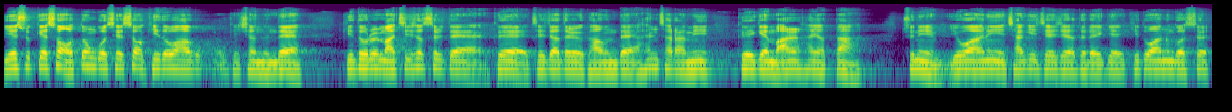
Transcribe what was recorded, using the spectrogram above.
예수께서 어떤 곳에서 기도하고 계셨는데 기도를 마치셨을 때 그의 제자들 가운데 한 사람이 그에게 말하였다. 주님, 요한이 자기 제자들에게 기도하는 것을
